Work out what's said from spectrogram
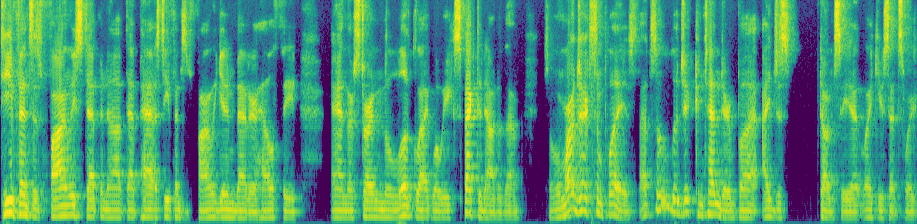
defense is finally stepping up. That pass defense is finally getting better, healthy, and they're starting to look like what we expected out of them. So Lamar Jackson plays. That's a legit contender, but I just don't see it. Like you said, Swig.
